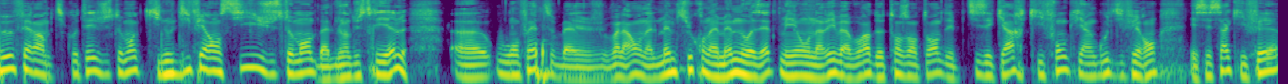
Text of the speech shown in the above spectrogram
peut faire un petit côté justement qui nous différencie justement bah, de l'industriel euh, où en fait bah, je- voilà on a le même sucre on a la même noisette mais on arrive à avoir de temps en temps des petits écarts qui font qu'il y a un goût différent. Et c'est ça qui fait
